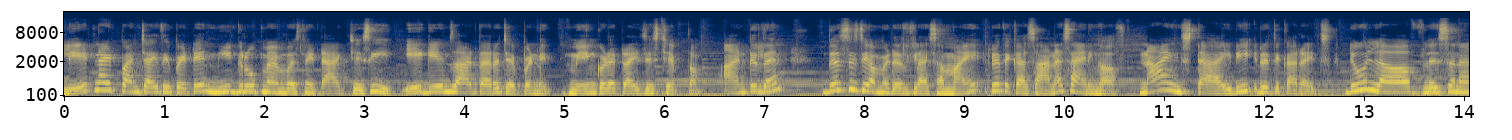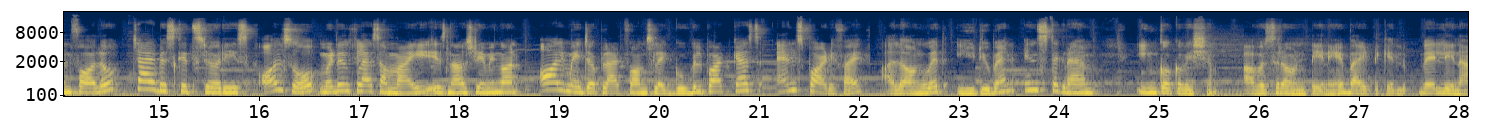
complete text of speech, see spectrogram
లేట్ నైట్ పంచాయతీ పెట్టే నీ గ్రూప్ మెంబర్స్ని ట్యాగ్ చేసి ఏ గేమ్స్ ఆడతారో చెప్పండి. మేము కూడా ట్రై చేసి చెప్తాం. Until then this is your middle class అమ్మాయి రితికా సానా సైనింగ్ ఆఫ్ నా Insta ID Ritika writes do love listen and follow chai biscuit stories also middle class అమ్మాయి is now streaming on all major platforms like Google podcast and Spotify along with YouTube and Instagram ఇంకొక విషయం అవసరం ఉంటేనే బయటికి వెళ్ళు వెళ్ళినా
